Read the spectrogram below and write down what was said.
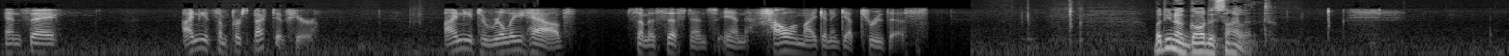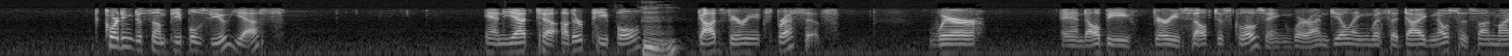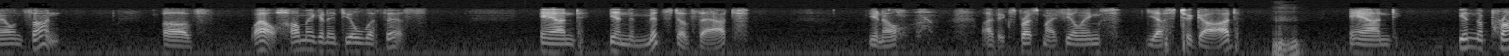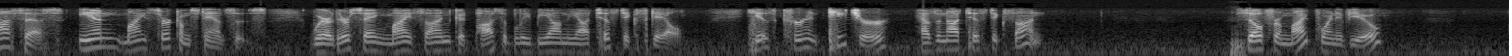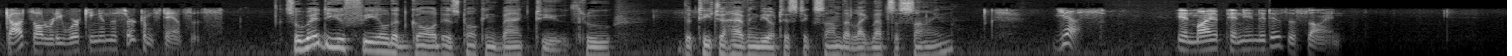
and say, I need some perspective here. I need to really have some assistance in how am I going to get through this. But you know, God is silent. According to some people's view, yes. And yet, to other people, mm-hmm. God's very expressive. Where, and I'll be very self disclosing, where I'm dealing with a diagnosis on my own son of, wow, how am I going to deal with this? And in the midst of that, you know, I've expressed my feelings, yes, to God. Mm-hmm. And in the process, in my circumstances, where they're saying my son could possibly be on the autistic scale, his current teacher has an autistic son. So, from my point of view, God's already working in the circumstances. So, where do you feel that God is talking back to you through the teacher having the autistic son? That like that's a sign. Yes, in my opinion, it is a sign.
